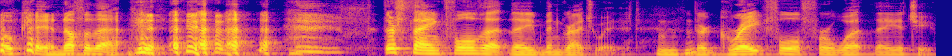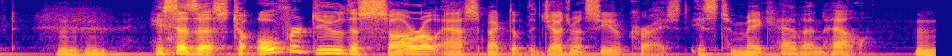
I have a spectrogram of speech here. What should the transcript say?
Okay. enough of that. They're thankful that they've been graduated. Mm-hmm. They're grateful for what they achieved. Mm-hmm. He says this to overdo the sorrow aspect of the judgment seat of Christ is to make heaven hell. Hmm.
